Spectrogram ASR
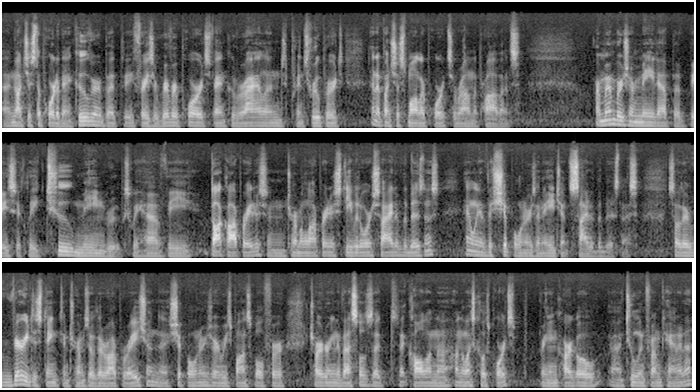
uh, not just the Port of Vancouver, but the Fraser River ports, Vancouver Island, Prince Rupert, and a bunch of smaller ports around the province. Our members are made up of basically two main groups. We have the dock operators and terminal operators, stevedore side of the business, and we have the ship owners and agents side of the business. So they're very distinct in terms of their operation. The ship owners are responsible for chartering the vessels that, that call on the, on the west coast ports, bringing cargo uh, to and from Canada.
